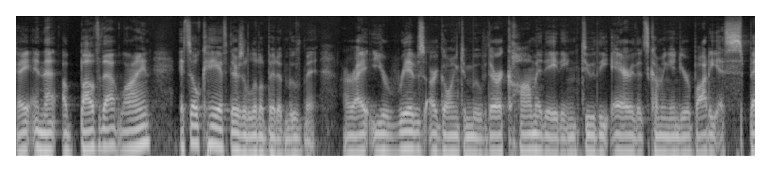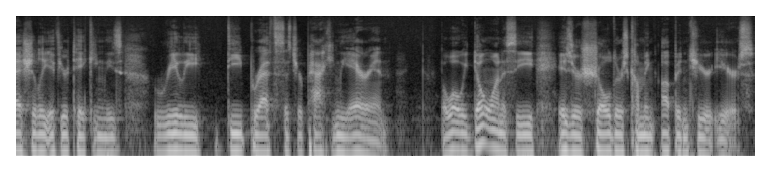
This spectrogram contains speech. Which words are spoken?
Okay, and that above that line, it's okay if there's a little bit of movement. All right, your ribs are going to move, they're accommodating to the air that's coming into your body, especially if you're taking these really deep breaths that you're packing the air in. But what we don't want to see is your shoulders coming up into your ears.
